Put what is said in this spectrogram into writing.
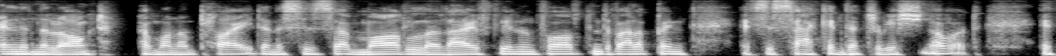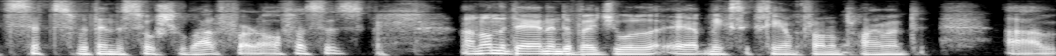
profile in the long term unemployed. And this is a model that I've been involved in developing. It's the second iteration of it. It sits within the social welfare offices. And on the day an individual uh, makes a claim for unemployment, uh,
